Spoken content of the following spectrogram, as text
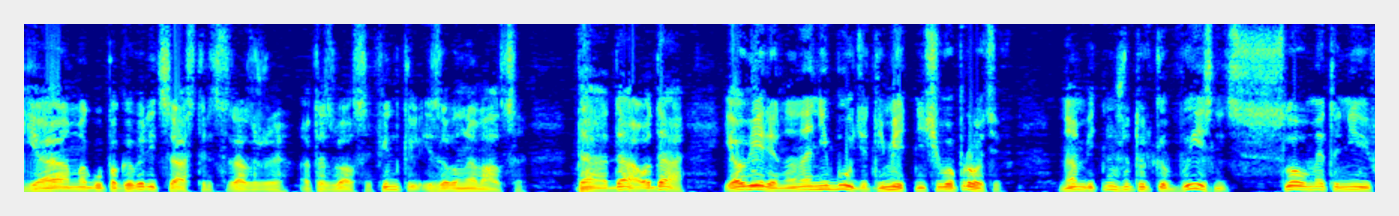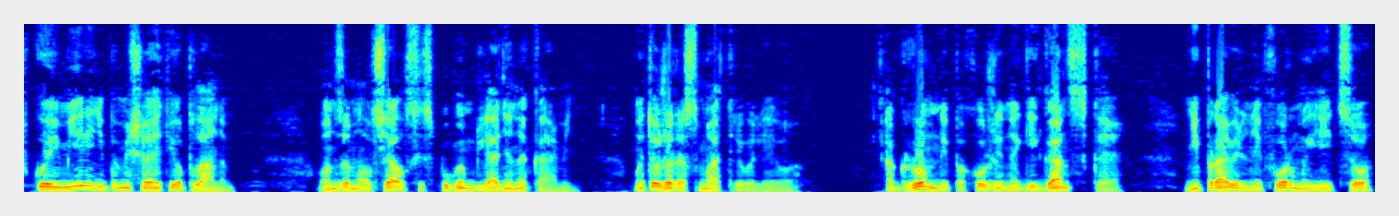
«Я могу поговорить с Астрид», — сразу же отозвался Финкель и заволновался. «Да, да, о да, я уверен, она не будет иметь ничего против. Нам ведь нужно только выяснить, словом, это ни в коей мере не помешает ее планам. Он замолчал с испугом, глядя на камень. Мы тоже рассматривали его. Огромный, похожий на гигантское, неправильной формы яйцо,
